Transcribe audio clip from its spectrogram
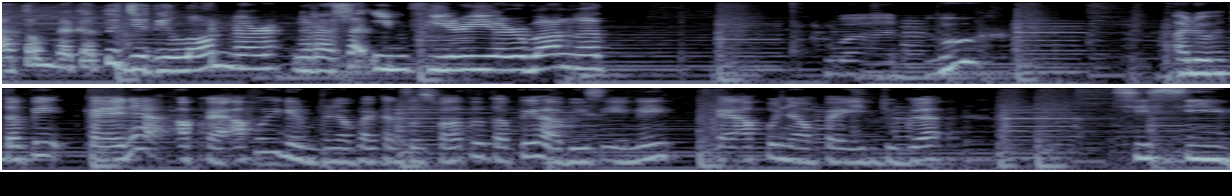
atau mereka tuh jadi loner ngerasa inferior banget. Waduh. Aduh tapi kayaknya oke aku ingin menyampaikan sesuatu tapi habis ini kayak aku nyampein juga sisi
